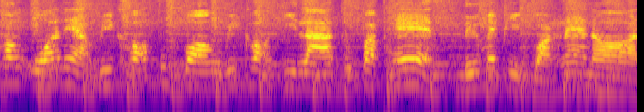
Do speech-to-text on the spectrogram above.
ช่องอ้วเนี่ย วิเคราะห์ฟุตบอลวิเคราะห์กีฬาทุกประเภท หรือไม่ผิดหวังแน่นอน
